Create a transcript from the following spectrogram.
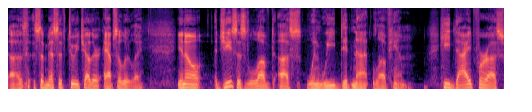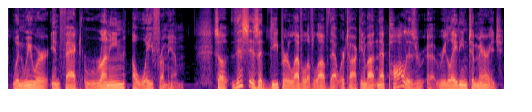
uh, submissive to each other. Absolutely. You know, Jesus loved us when we did not love him. He died for us when we were, in fact, running away from him. So this is a deeper level of love that we're talking about, and that Paul is uh, relating to marriage.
